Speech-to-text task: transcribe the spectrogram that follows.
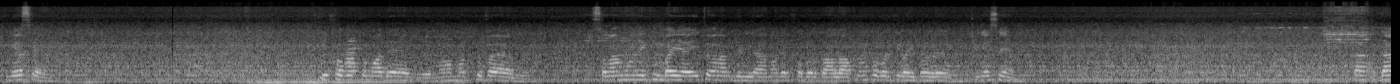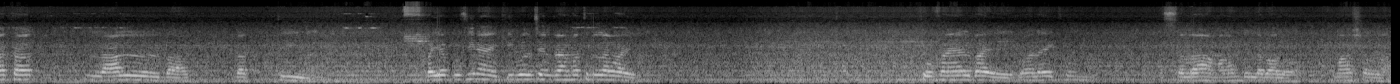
ঠিক আছে কি খবর তোমাদের মোহাম্মদ তুফাইল সালামু আলাইকুম ভাই এই তো আলহামদুলিল্লাহ আমাদের খবর ভালো আপনার খবর কি ভাই বলেন ঠিক আছে ঢাকা লালবাগ বাতি ভাইয়া বুঝি নাই, কি বলছেন রহমতুল্লাহ ভাই? তোফায়েল ভাই, ওয়ালাইকুম আসসালাম, আলহামদুলিল্লাহ ভালো মাশাল্লাহ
